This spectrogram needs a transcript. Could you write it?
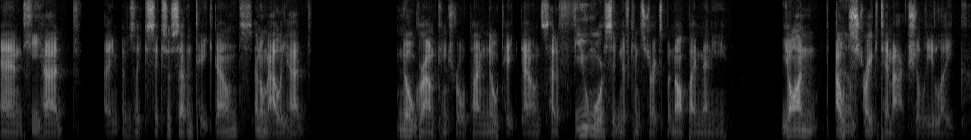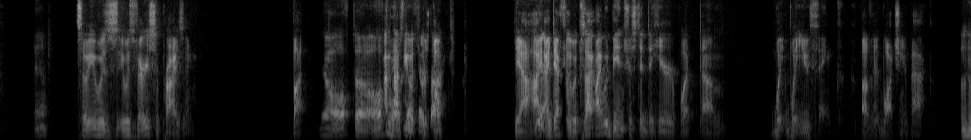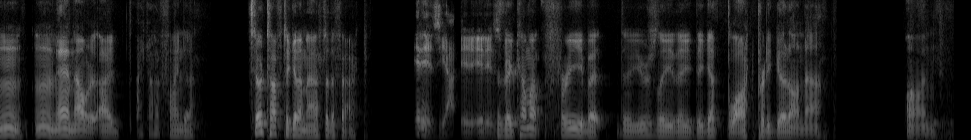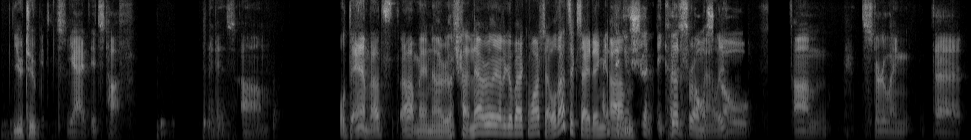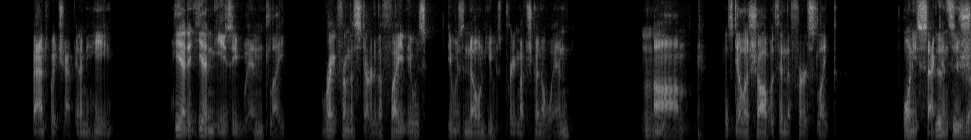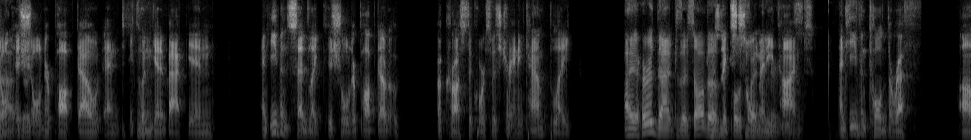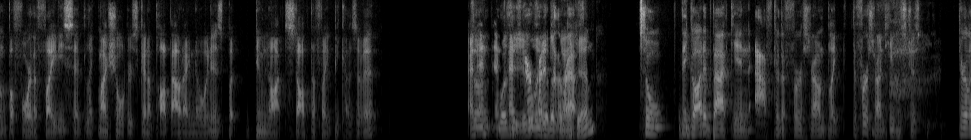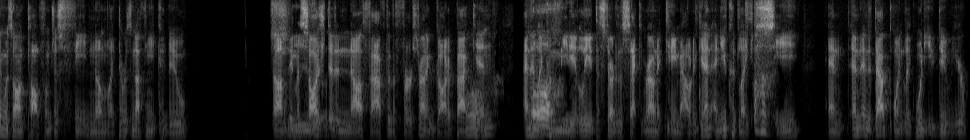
And he had I think it was like six or seven takedowns. And O'Malley had no ground control time, no takedowns, had a few more significant strikes, but not by many. Yan outstriked him actually, like Yeah. so it was it was very surprising. But Yeah, I'll have to. I'll have I'm watch happy with the result. back. Yeah, I, Yeah. I definitely would because I, I would be interested to hear what um what what you think of it watching it back. Mm-hmm. Mm, man, now I I gotta find a. So tough to get him after the fact. It is, yeah. It, it is. because they come up free, but they're usually they they get blocked pretty good on uh on YouTube. It's, yeah, it's tough. It is. Um, Well, damn, that's oh man, now I really now I really got to go back and watch that. Well, that's exciting. and, and Um, you should because for O'Malley. also, um, Sterling, the bantamweight champion. I mean, he he had he had an easy win. Like right from the start of the fight, it was it was known he was pretty much gonna win. mm, Um, his Dillashaw within the first like twenty seconds, his, shou- that, his like- shoulder popped out and he couldn't get it back in. And he even said like his shoulder popped out across the course of his training camp, like I heard that because I saw the, was the like so many interviews. times. And he even told the ref um before the fight, he said like my shoulder's gonna pop out. I know it is, but do not stop the fight because of it. And, So and, and was and he able to get it back ref. in? So they got it back in after the first round. Like the first round, he was just Sterling was on top of him, just feeding him. Like there was nothing he could do. Um, they massaged it enough after the first round and got it back Oh. in, and then like Oh. immediately at the start of the second round, it came out again, and you could like Fuck. see, and and and at that point, like, what do you do? Your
